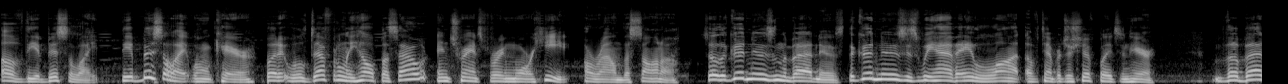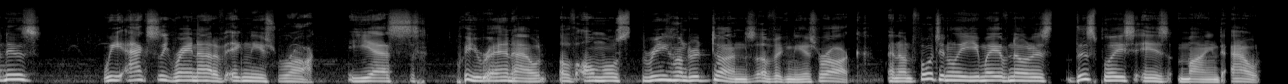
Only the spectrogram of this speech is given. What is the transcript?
of the abyssalite. The abyssalite won't care, but it will definitely help us out in transferring more heat around the sauna. So the good news and the bad news. The good news is we have a lot of temperature shift plates in here. The bad news, we actually ran out of igneous rock. Yes, we ran out of almost 300 tons of igneous rock. And unfortunately, you may have noticed this place is mined out.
